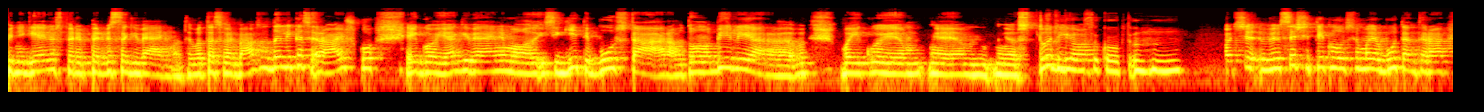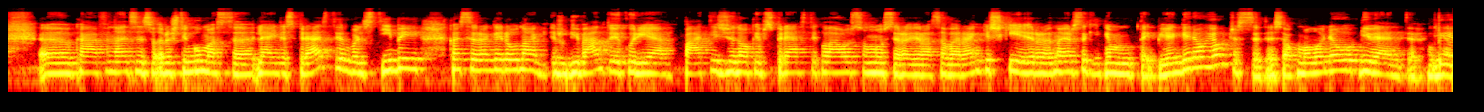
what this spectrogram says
pinigėlius per, per visą gyvenimą. Tai va tas svarbiausias dalykas ir aišku, eigoje gyvenimo įsigyti būstą ar automobilį ar vaikui e, Mm-hmm. Va ši, visi šitie klausimai ir būtent yra, e, ką finansinis raštingumas e, leidžia spręsti ir valstybei, kas yra geriau, na, ir gyventojai, kurie patys žino, kaip spręsti klausimus, yra, yra savarankiški ir, na, ir sakykime, taip, jie geriau jaučiasi, tiesiog maloniau gyventi. Tai.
